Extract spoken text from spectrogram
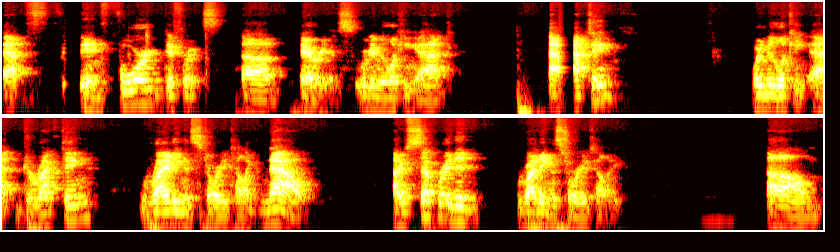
at in four different uh, areas. We're going to be looking at acting. We're going to be looking at directing, writing, and storytelling. Now, I've separated writing and storytelling. Um,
